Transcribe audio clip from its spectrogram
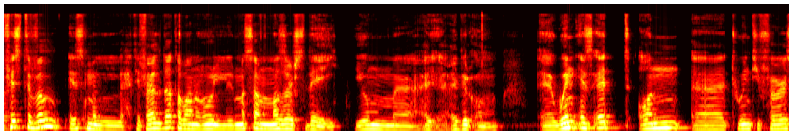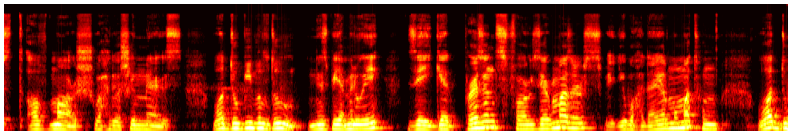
festival اسم الاحتفال ده طبعا نقول مثلا Mother's Day يوم آه، عيد الأم. Uh, when is it on uh, 21st of March 21 مارس What do people do الناس بيعملوا ايه They get presents for their mothers بيجيبوا هدايا لماماتهم What do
